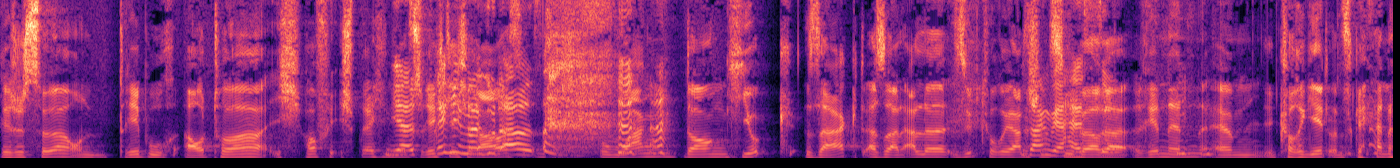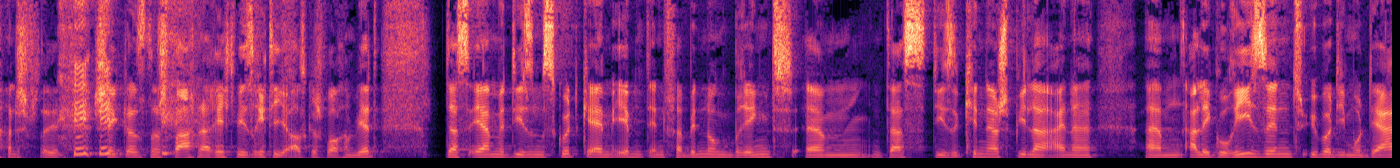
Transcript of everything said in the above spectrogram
Regisseur und Drehbuchautor, ich hoffe, ich spreche ihn Ja, jetzt sprich richtig ihn mal gut raus, aus. Wang Dong Hyuk sagt, also an alle südkoreanischen. Zuhörerinnen, ähm, korrigiert uns gerne und schickt uns eine Sprachnachricht, wie es richtig ausgesprochen wird, dass er mit diesem Squid Game eben in Verbindung bringt, ähm, dass diese Kinderspiele eine ähm, Allegorie sind über die moderne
